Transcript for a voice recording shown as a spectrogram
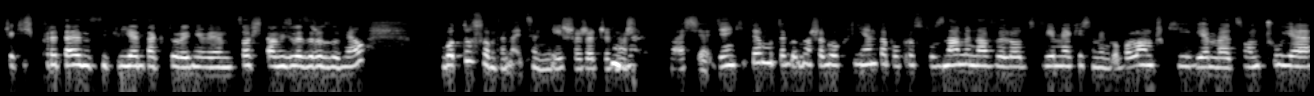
czy jakichś pretensji klienta, który, nie wiem, coś tam źle zrozumiał, bo to są te najcenniejsze rzeczy w mhm. naszym biznesie. Dzięki temu tego naszego klienta po prostu znamy na wylot, wiemy jakie są jego bolączki, wiemy co on czuje,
